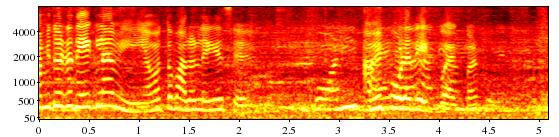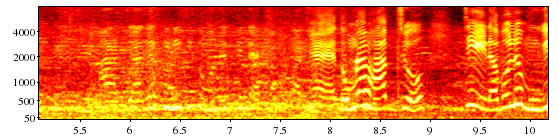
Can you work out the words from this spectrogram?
আমি তো এটা দেখলামই আমার তো ভালো লেগেছে। আমি পরে দেখব একবার। হ্যাঁ তোমরা ভাবছ যে এরা বলে মুভি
